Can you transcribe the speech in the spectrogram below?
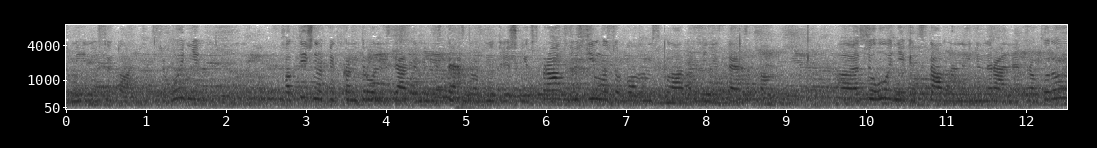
зміну ситуації. Сьогодні Фактично під контроль взяти Міністерство внутрішніх справ з усім особовим складом міністерства. Е, Сьогодні відставлений генеральний прокурор.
